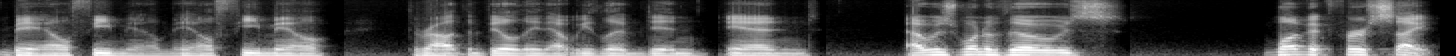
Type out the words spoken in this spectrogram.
male, female, male, female throughout the building that we lived in, and that was one of those love at first sight.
